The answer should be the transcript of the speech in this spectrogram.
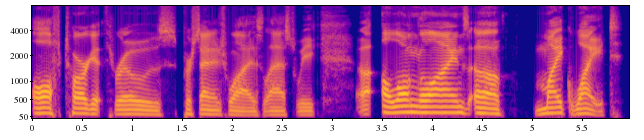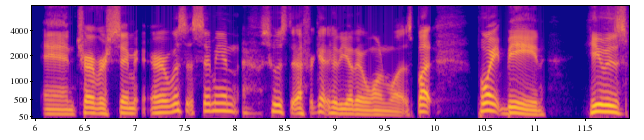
off-target throws percentage wise last week, uh, along the lines of Mike White and Trevor Siemian, or was it Simeon? Who's the, I forget who the other one was, but point being he was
